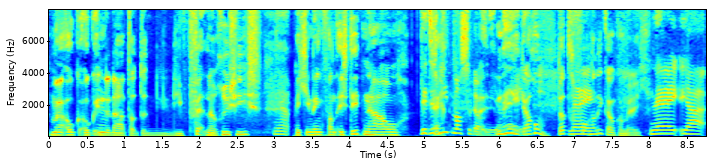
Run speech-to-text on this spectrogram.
maar ook, ook Ja. inderdaad dat, die, die felle ruzies. Ja. Dat je denkt van, is dit nou Dit is echt- niet Macedonië. Eh, nee, daarom. Dat Nee. gevoel had ik ook een beetje. Nee, ja,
